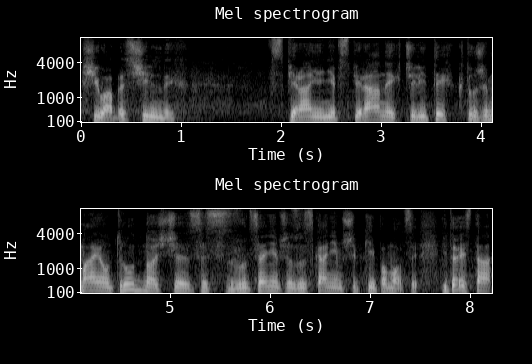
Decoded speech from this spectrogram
siła bezsilnych. Wspieranie niewspieranych, czyli tych, którzy mają trudność e, ze zwróceniem czy z uzyskaniem szybkiej pomocy. I to jest ta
